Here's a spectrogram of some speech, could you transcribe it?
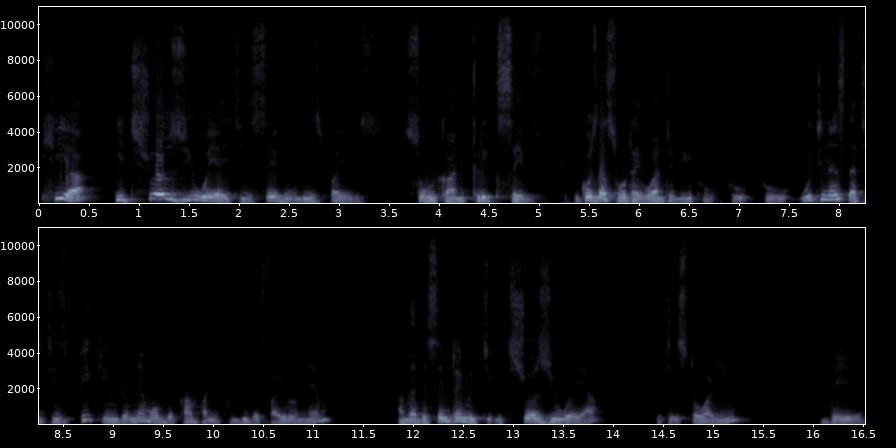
here it shows you where it is saving these files. So we can click save because that's what I wanted you to, to, to witness that it is picking the name of the company to be the file name and at the same time it, it shows you where it is storing the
